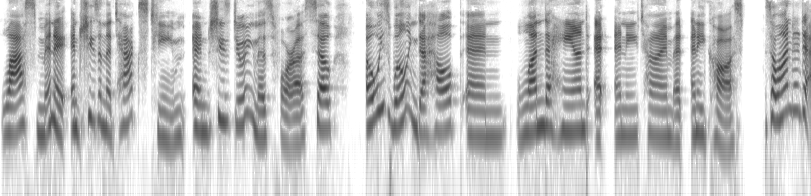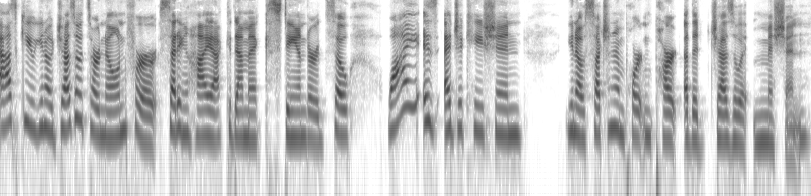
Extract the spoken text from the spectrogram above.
last minute. And she's in the tax team and she's doing this for us. So, always willing to help and lend a hand at any time, at any cost. So, I wanted to ask you you know, Jesuits are known for setting high academic standards. So, why is education? you know such an important part of the jesuit mission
